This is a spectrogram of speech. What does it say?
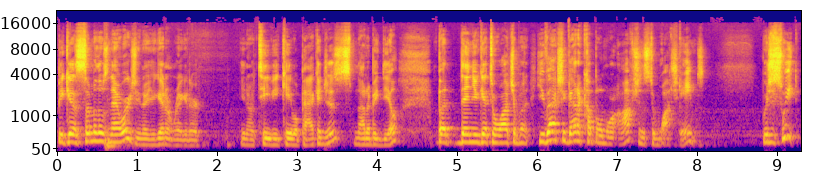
because some of those networks, you know, you get on regular, you know, TV cable packages, not a big deal, but then you get to watch them. You've actually got a couple more options to watch games, which is sweet,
